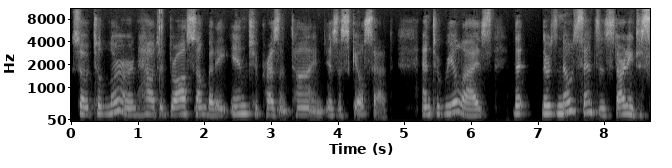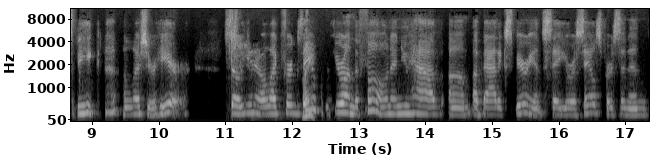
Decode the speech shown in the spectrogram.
So to learn how to draw somebody into present time is a skill set. And to realize that there's no sense in starting to speak unless you're here. So, you know, like for example, right. if you're on the phone and you have um, a bad experience, say you're a salesperson and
